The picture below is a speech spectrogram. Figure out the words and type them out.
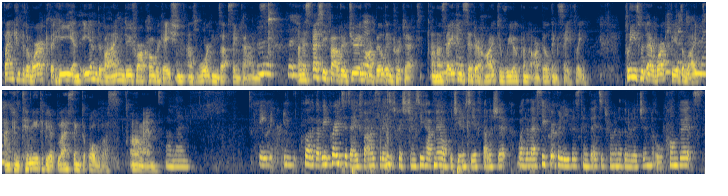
Thank you for the work that he and Ian Devine do for our congregation as wardens at St Anne's. And especially, Father, during our building project and as they consider how to reopen our building safely. Please would their work be a delight and continue to be a blessing to all of us. Amen. Amen. Amen. Father God, we pray today for isolated Christians who have no opportunity of fellowship, whether they're secret believers converted from another religion or converts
